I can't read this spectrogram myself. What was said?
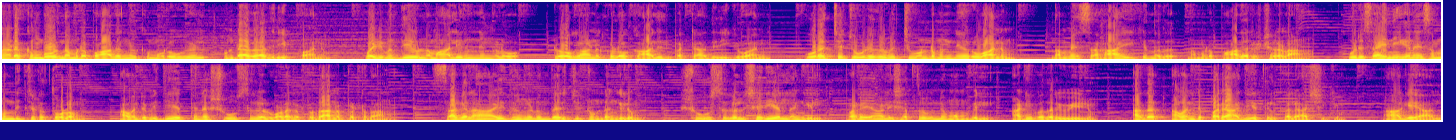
നടക്കുമ്പോൾ നമ്മുടെ പാദങ്ങൾക്ക് മുറിവുകൾ ഉണ്ടാകാതിരിക്കാനും വഴിമധ്യയുള്ള മാലിന്യങ്ങളോ രോഗാണുക്കളോ കാലിൽ പറ്റാതിരിക്കുവാനും ഉറച്ച ചുവടുകൾ വെച്ചുകൊണ്ട് മുന്നേറുവാനും നമ്മെ സഹായിക്കുന്നത് നമ്മുടെ പാദരക്ഷകളാണ്. ഒരു സൈനികനെ സംബന്ധിച്ചിടത്തോളം അവന്റെ വിജയത്തിന് ഷൂസുകൾ വളരെ പ്രധാനപ്പെട്ടതാണ്. സകല ആയുധങ്ങളും ധരിച്ചിട്ടുണ്ടെങ്കിലും ഷൂസുകൾ ശരിയല്ലെങ്കിൽ പടയാളി ശത്രുവിന്റെ മുമ്പിൽ അടിപതറി വീഴും. അത് അവന്റെ പരാജയത്തിൽ കലാശിക്കും. ആകയാൽ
